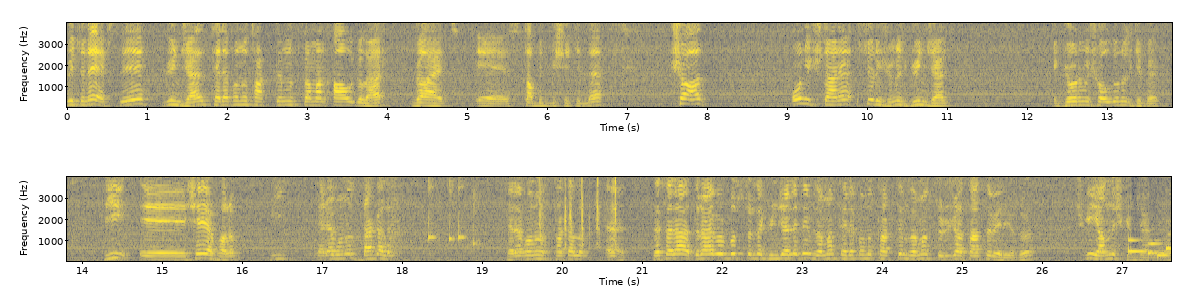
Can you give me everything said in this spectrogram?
bütün hepsi güncel. Telefonu taktığımız zaman algılar gayet e, stabil bir şekilde. Şu an 13 tane sürücümüz güncel. E, görmüş olduğunuz gibi. Bir e, şey yapalım. Bir telefonu takalım. Telefonu takalım. Evet. Mesela Driver Booster'da güncellediğim zaman telefonu taktığım zaman sürücü hatası veriyordu. Çünkü yanlış güncelliyor.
